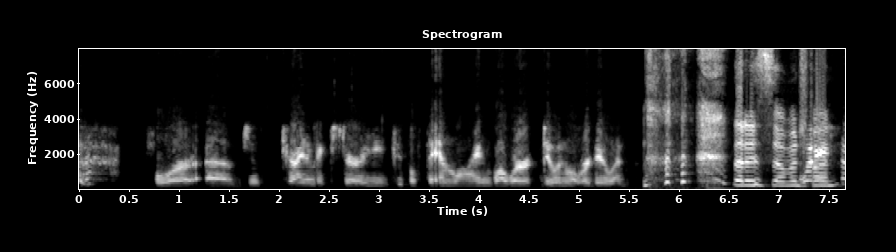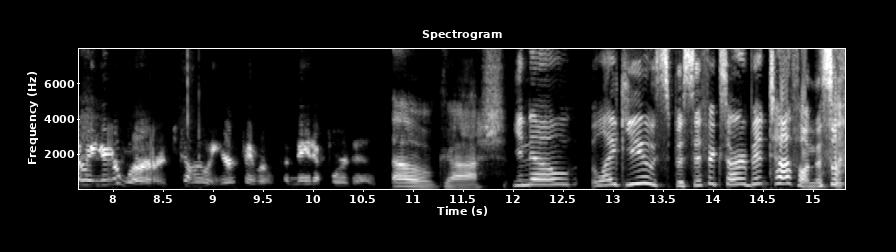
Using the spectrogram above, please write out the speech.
for uh, just trying to make sure you people stay in line while we're doing what we're doing. that is so much What are fun. some of your words? Tell me what your favorite made up word is. Oh gosh. You know, like you, specifics are a bit tough on this one.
